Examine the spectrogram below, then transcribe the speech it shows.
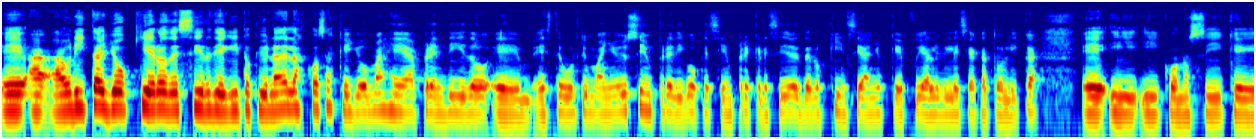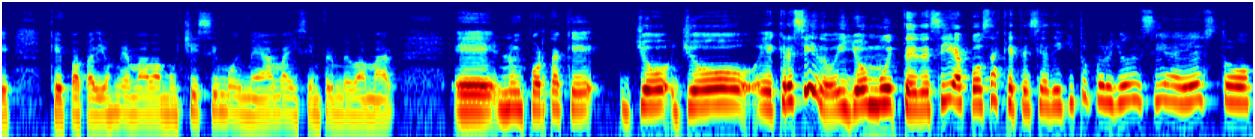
Eh, ahorita yo quiero decir, Dieguito, que una de las cosas que yo más he aprendido eh, este último año, yo siempre digo que siempre he crecido desde los 15 años que fui a la iglesia católica eh, y, conocí que, que Papá Dios me amaba muchísimo y me ama y siempre me va a amar. Eh, no importa que yo, yo he crecido y yo te decía cosas que te decía, Dieguito, pero yo decía esto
